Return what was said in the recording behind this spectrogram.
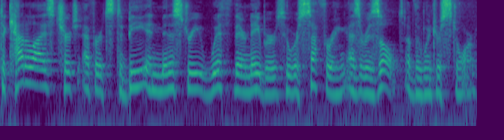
to catalyze church efforts to be in ministry with their neighbors who were suffering as a result of the winter storm.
